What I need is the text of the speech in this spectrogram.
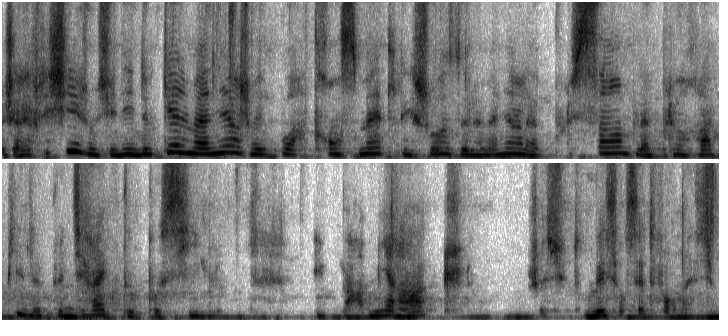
j'ai réfléchi, je me suis dit de quelle manière je vais pouvoir transmettre les choses de la manière la plus simple, la plus rapide, la plus directe possible. Et par miracle, je suis tombée sur cette formation.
